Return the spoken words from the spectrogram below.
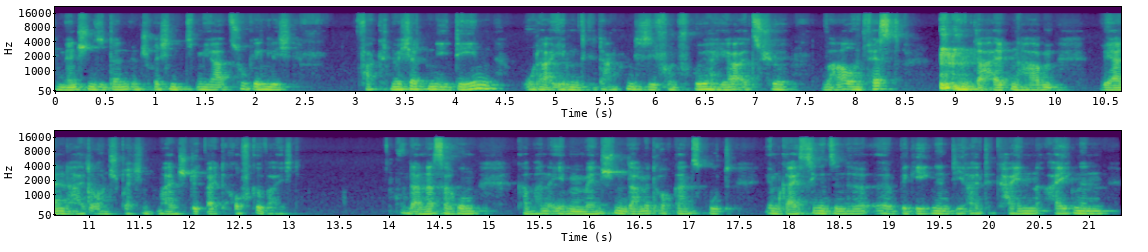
die Menschen sind dann entsprechend mehr zugänglich verknöcherten Ideen oder eben Gedanken, die sie von früher her als für wahr und fest gehalten haben, werden halt auch entsprechend mal ein Stück weit aufgeweicht. Und andersherum kann man eben Menschen damit auch ganz gut im geistigen Sinne äh, begegnen, die halt keinen eigenen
